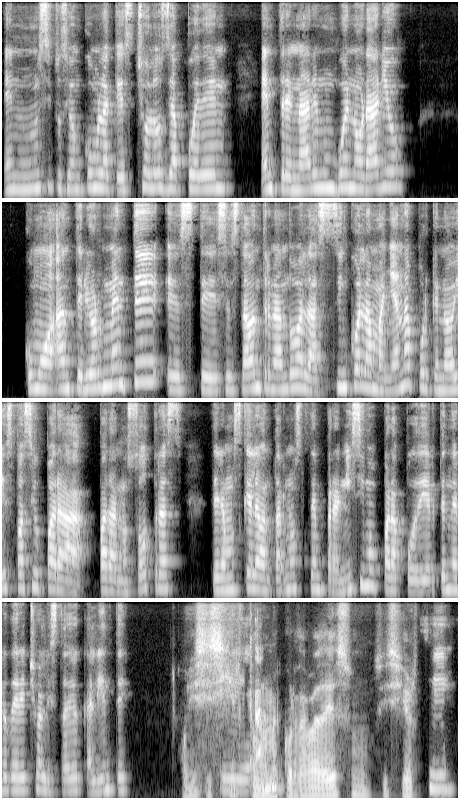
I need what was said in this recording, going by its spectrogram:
en una institución como la que es Cholos ya pueden entrenar en un buen horario. Como anteriormente este, se estaba entrenando a las 5 de la mañana porque no había espacio para, para nosotras. Tenemos que levantarnos tempranísimo para poder tener derecho al estadio caliente. Oye, sí es eh, cierto, no me acordaba de eso, sí es cierto. Sí.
